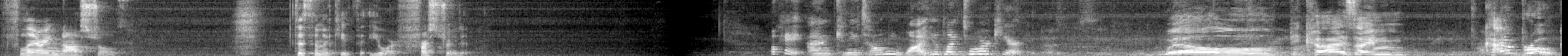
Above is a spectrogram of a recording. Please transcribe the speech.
Flaring nostrils. This indicates that you are frustrated. Okay, and can you tell me why you'd like to work here? Well, because I'm kind of broke.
